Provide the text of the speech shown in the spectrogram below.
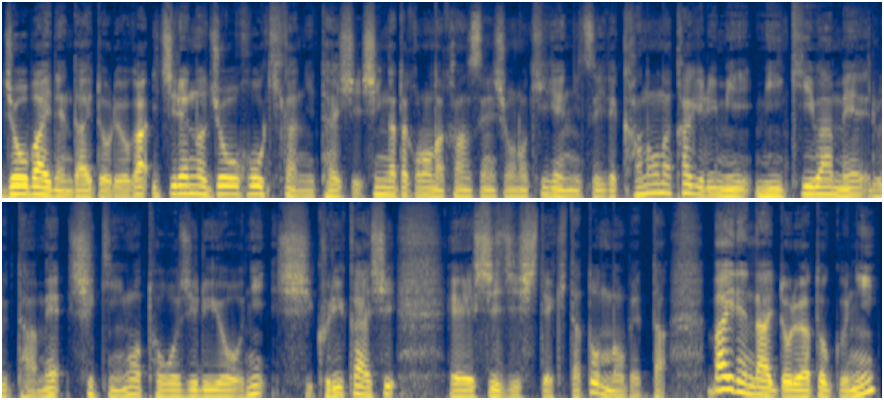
ジョー・バイデン大統領が一連の情報機関に対し新型コロナ感染症の起源について可能な限り見極めるため資金を投じるように繰り返し、えー、指示してきたと述べた。バイデン大統領は特に、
